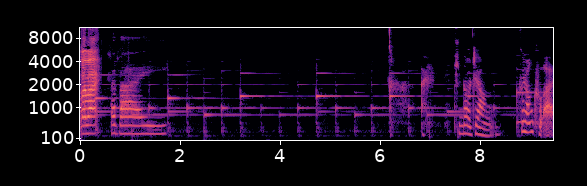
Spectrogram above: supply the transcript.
拜拜。拜拜。哎，听到这样非常可爱、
